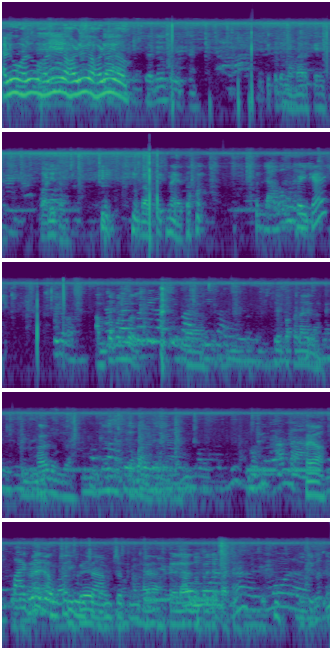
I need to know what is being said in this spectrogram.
हळू हळू हळू हळू हळू तिकडे. वाडीत आहे. गावठीत नाही येतो काय काय आमचं पण बघ. ते पकडायला हया आमचं तुमचं आमचं तुमचं त्या लाल डोक्याच्या पाठी तो तिकडं?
